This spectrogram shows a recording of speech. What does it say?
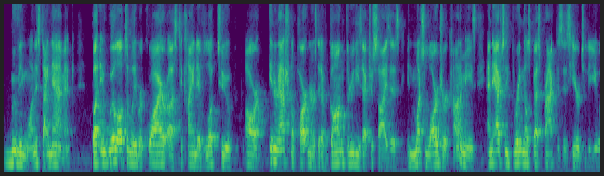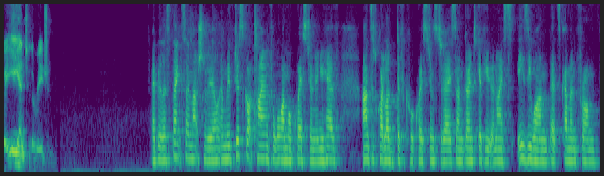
moving one, it's dynamic, but it will ultimately require us to kind of look to our international partners that have gone through these exercises in much larger economies and actually bring those best practices here to the UAE and to the region. Fabulous. Thanks so much, Nabil. And we've just got time for one more question, and you have answered quite a lot of difficult questions today. So I'm going to give you a nice, easy one that's coming from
